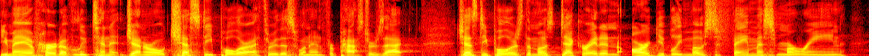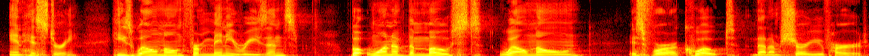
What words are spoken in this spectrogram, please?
You may have heard of Lieutenant General Chesty Puller. I threw this one in for Pastor Zach. Chesty Puller is the most decorated and arguably most famous Marine in history. He's well known for many reasons, but one of the most well known is for a quote that I'm sure you've heard.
